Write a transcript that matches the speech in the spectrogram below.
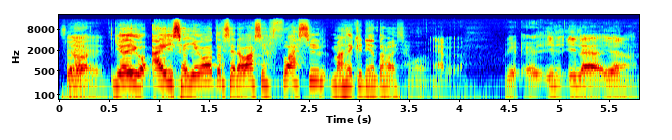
Sí, Pero yo digo, ahí se ha llegado a tercera base fácil más de 500 veces, weón. mierda. Eh, Y, y la, y bueno,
